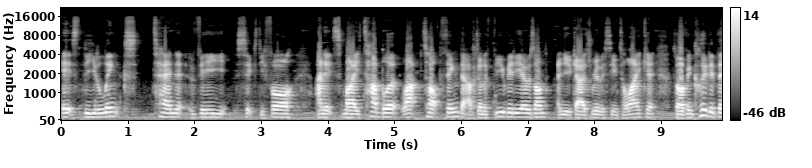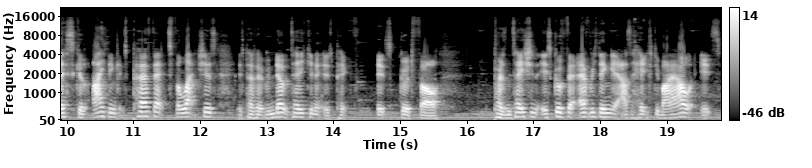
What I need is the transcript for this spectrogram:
it's the Linx 10V64 and it's my tablet laptop thing that I've done a few videos on and you guys really seem to like it. So I've included this because I think it's perfect for lectures it's perfect for note taking it is picked it's good for presentation it's good for everything it has a HDMI out it's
